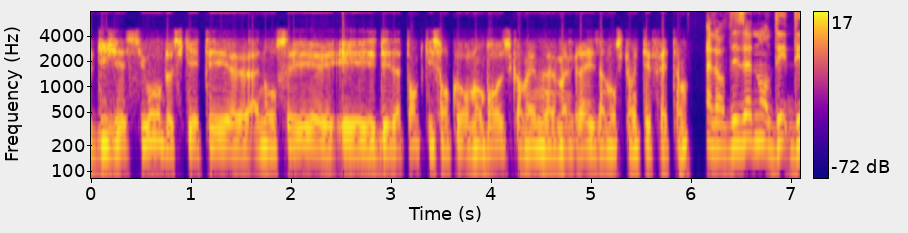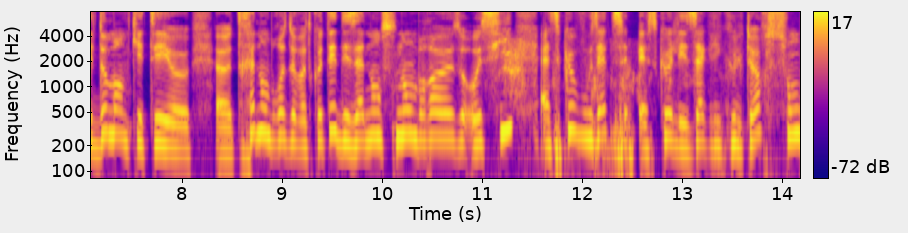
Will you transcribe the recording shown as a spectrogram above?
digestion de ce qui a été annoncé et, des attentes qui sont encore nombreuses quand même malgré les annonces qui ont été faites hein. Alors des, annonces, des, des demandes qui étaient très nombreuses de votre côté, des annonces nombreuses aussi. Est-ce que vous êtes, est-ce que les agriculteurs sont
